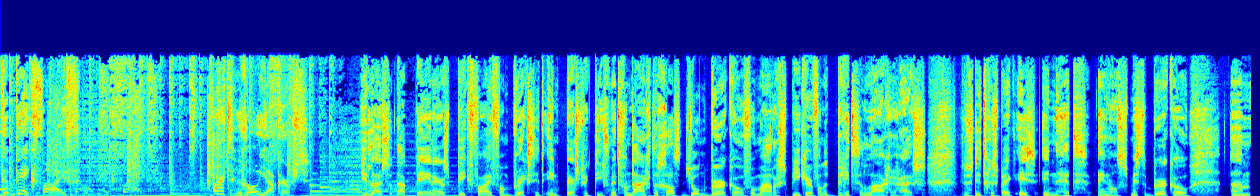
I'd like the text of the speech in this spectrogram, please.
The Big Five. Art Rojakkers. Je luistert naar BNR's Big Five van Brexit in perspectief. Met vandaag de gast John Burko, voormalig speaker van het Britse Lagerhuis. Dus dit gesprek is in het Engels. Mr. Burko, um,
